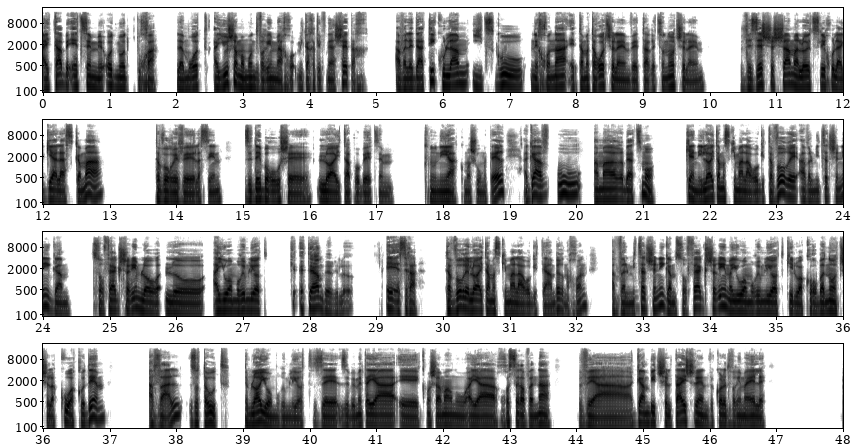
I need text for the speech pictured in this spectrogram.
הייתה בעצם מאוד מאוד פתוחה. למרות, היו שם המון דברים. מתחת לפני השטח, אבל לדעתי כולם ייצגו נכונה את המטרות שלהם ואת הרצונות שלהם, וזה ששם לא הצליחו להגיע להסכמה, תבורי ולסין, זה די ברור שלא הייתה פה בעצם קנוניה כמו שהוא מתאר. אגב, הוא אמר בעצמו, כן, היא לא הייתה מסכימה להרוג את תבורי, אבל מצד שני גם שורפי הגשרים לא, לא היו אמורים להיות... את האמבר, לא... אה, סליחה, תבורי לא הייתה מסכימה להרוג את האמבר, נכון? אבל מצד שני גם שורפי הגשרים היו אמורים להיות כאילו הקורבנות של הקו הקודם, אבל זו טעות. הם לא היו אמורים להיות זה זה באמת היה אה, כמו שאמרנו היה חוסר הבנה והגמביט של טיישרן וכל הדברים האלה.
